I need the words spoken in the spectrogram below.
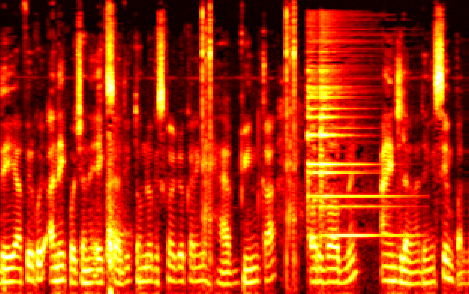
दे या फिर कोई अनेक वचन है, एक से अधिक तो हम लोग इसका उपयोग करेंगे हैव बिन का और वर्ब में आईएनजी लगा देंगे। सिंपल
